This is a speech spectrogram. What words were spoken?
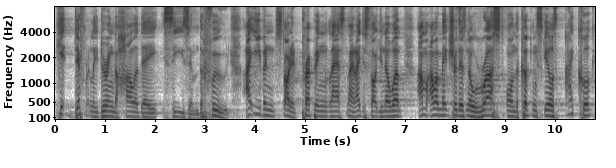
hit differently during the holiday season, the food. I even started prepping last night. I just thought, you know what? I'm, I'm gonna make sure there's no rust on the cooking skills. I cook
